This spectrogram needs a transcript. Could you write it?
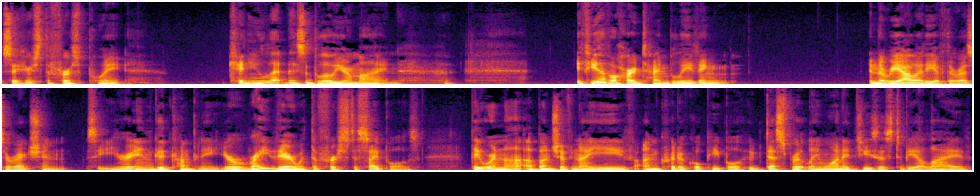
So here's the first point. Can you let this blow your mind? If you have a hard time believing in the reality of the resurrection, see, you're in good company. You're right there with the first disciples. They were not a bunch of naive, uncritical people who desperately wanted Jesus to be alive.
